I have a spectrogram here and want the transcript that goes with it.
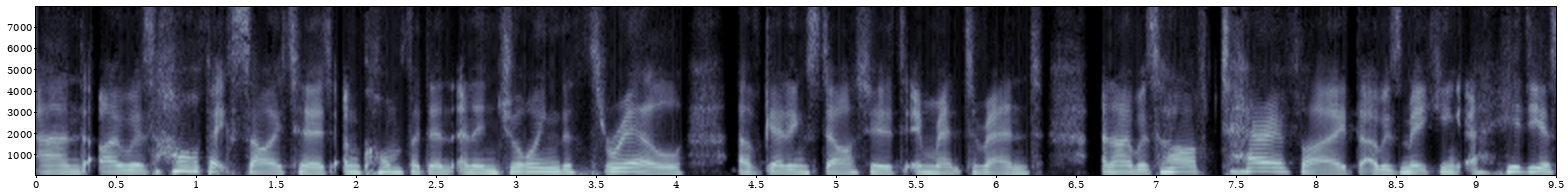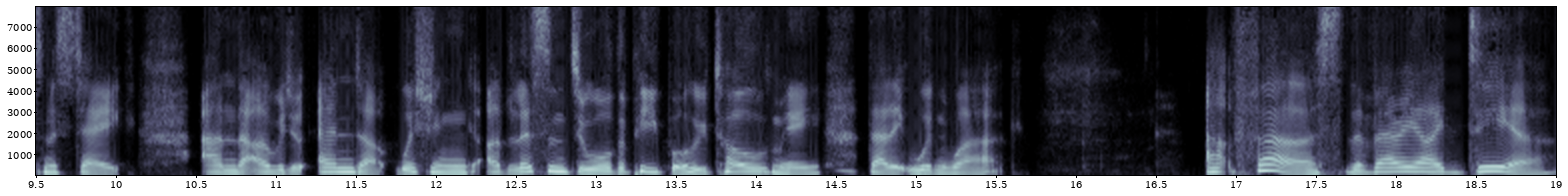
And I was half excited and confident and enjoying the thrill of getting started in rent to rent. And I was half terrified that I was making a hideous mistake and that I would end up wishing I'd listened to all the people who told me that it wouldn't work. At first, the very idea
